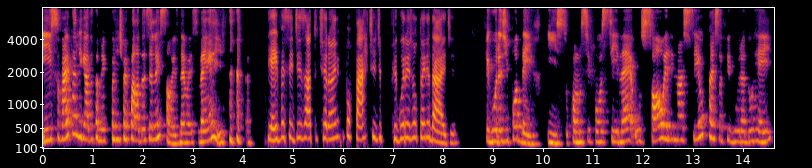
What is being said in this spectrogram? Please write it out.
e isso vai estar ligado também com o que a gente vai falar das eleições, né? Mas vem aí. E aí você diz ato tirânico por parte de figuras de autoridade. Figuras de poder, isso, como se fosse, né? O Sol ele nasceu com essa figura do rei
